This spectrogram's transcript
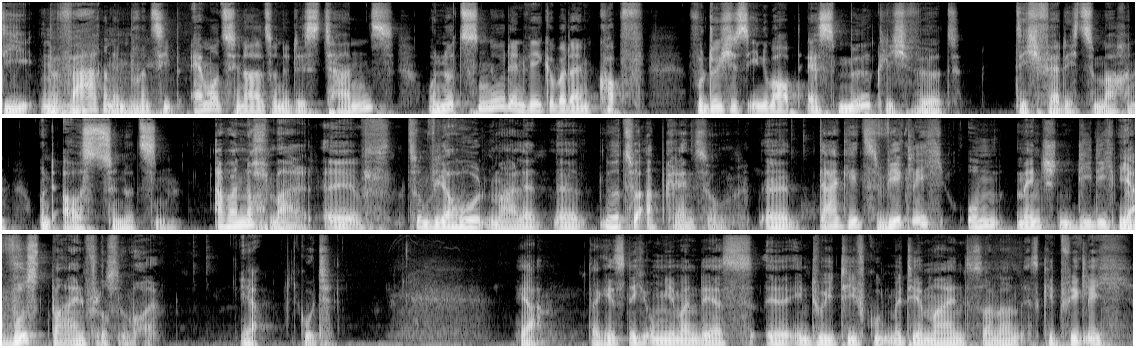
Die bewahren im Prinzip emotional so eine Distanz und nutzen nur den Weg über deinen Kopf, wodurch es ihnen überhaupt erst möglich wird, dich fertig zu machen und auszunutzen. Aber nochmal, äh, zum wiederholten Male, äh, nur zur Abgrenzung. Äh, da geht's wirklich um Menschen, die dich Ja. bewusst beeinflussen wollen. Ja. Gut. Ja, da geht's nicht um jemanden, der es äh, intuitiv gut mit dir meint, sondern es geht wirklich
